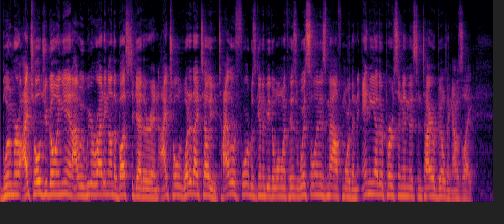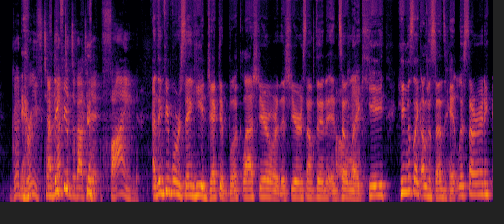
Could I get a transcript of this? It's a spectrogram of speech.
Bloomer, I told you going in. I was, we were riding on the bus together, and I told. What did I tell you? Tyler Ford was going to be the one with his whistle in his mouth more than any other person in this entire building. I was like, "Good grief, Tim Kempton's about to get fined." I think people were saying he ejected Book last year or this year or something, and okay. so like he he was like on the Suns hit list already.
